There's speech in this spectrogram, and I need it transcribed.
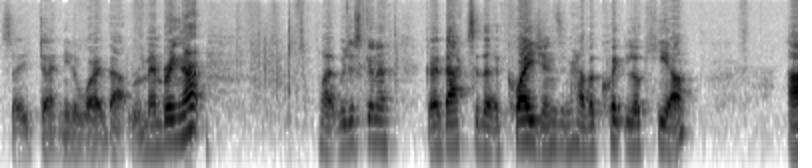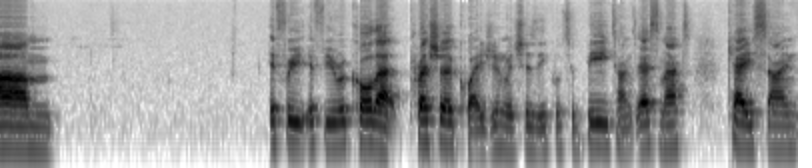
so you don't need to worry about remembering that. Right, we're just going to go back to the equations and have a quick look here. Um, if we if you recall that pressure equation, which is equal to B times S max, K sine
